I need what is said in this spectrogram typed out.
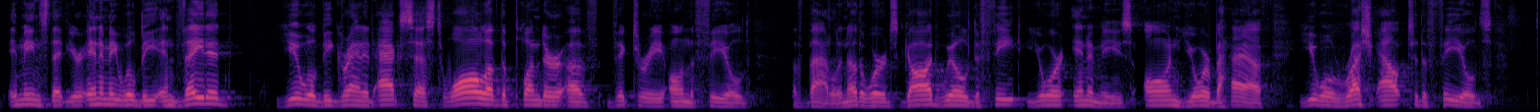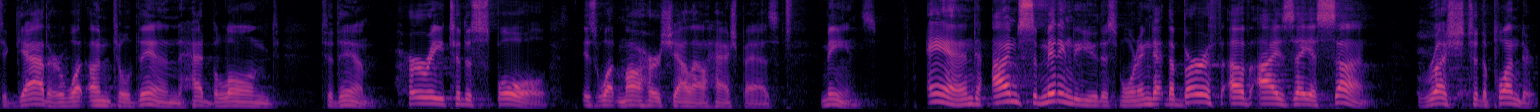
It means that your enemy will be invaded. You will be granted access to all of the plunder of victory on the field of battle. In other words, God will defeat your enemies on your behalf. You will rush out to the fields to gather what until then had belonged to them. Hurry to the spoil is what Maher Shalal Hashbaz means. And I'm submitting to you this morning that the birth of Isaiah's son, rush to the plunder,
